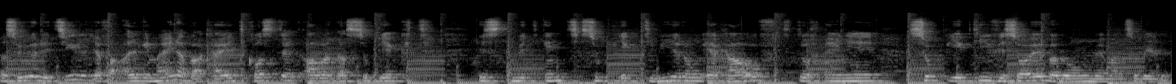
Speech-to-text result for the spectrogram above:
Das höhere Ziel der Verallgemeinerbarkeit kostet aber das Subjekt ist mit Entsubjektivierung erkauft durch eine subjektive Säuberung, wenn man so will,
